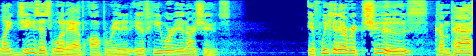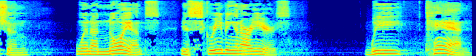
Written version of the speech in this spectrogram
like Jesus would have operated if he were in our shoes. If we could ever choose compassion when annoyance is screaming in our ears, we can,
